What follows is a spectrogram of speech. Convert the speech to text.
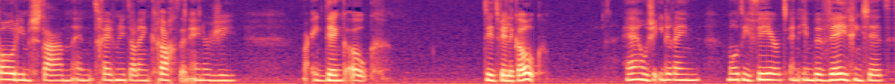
podium staan en het geeft me niet alleen kracht en energie. Maar ik denk ook, dit wil ik ook. Hoe ze iedereen motiveert en in beweging zet.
